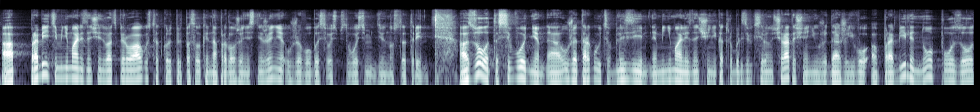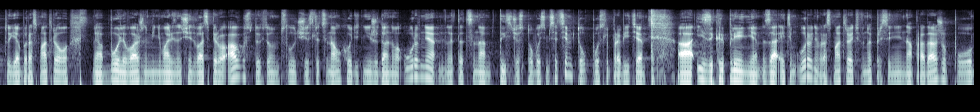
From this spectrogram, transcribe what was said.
А пробейте минимальное значение 21 августа, откроет предпосылкой на продолжение снижения уже в области 88.93. А золото сегодня а, уже торгуется вблизи минимальных значений, которые были зафиксированы вчера, точнее они уже даже его а, пробили, но по золоту я бы рассматривал а, более важным минимальное значение 21 августа, то в том случае, если цена уходит ниже данного уровня, это цена 1187, то после пробития и закрепления за этим уровнем рассматривать вновь присоединение на продажу по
